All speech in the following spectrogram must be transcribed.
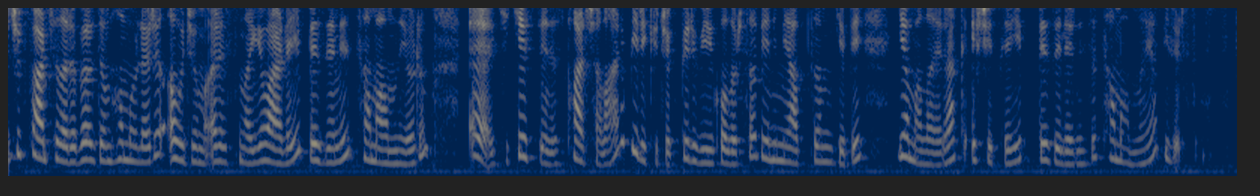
Küçük parçalara böldüğüm hamurları avucum arasına yuvarlayıp bezemi tamamlıyorum. Eğer ki kestiğiniz parçalar biri küçük biri büyük olursa benim yaptığım gibi yamalayarak eşitleyip bezelerinizi tamamlayabilirsiniz.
